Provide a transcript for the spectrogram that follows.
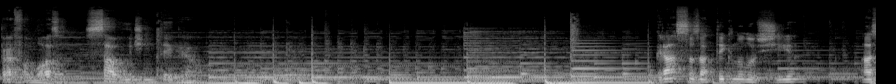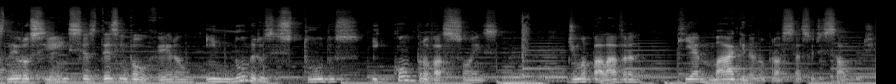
para a famosa saúde integral. Graças à tecnologia, as neurociências desenvolveram inúmeros estudos e comprovações de uma palavra que é magna no processo de saúde:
